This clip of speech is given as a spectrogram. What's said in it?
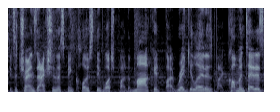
It's a transaction that's been closely watched by the market, by regulators, by commentators,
